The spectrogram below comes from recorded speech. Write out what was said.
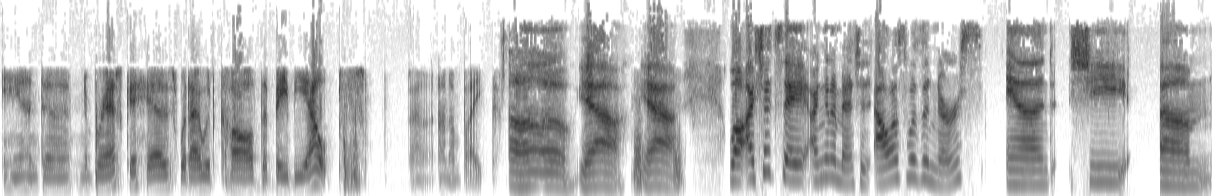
and uh, Nebraska has what I would call the baby Alps uh, on a bike. Oh, yeah, yeah. Well, I should say, I'm going to mention Alice was a nurse and she, um,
